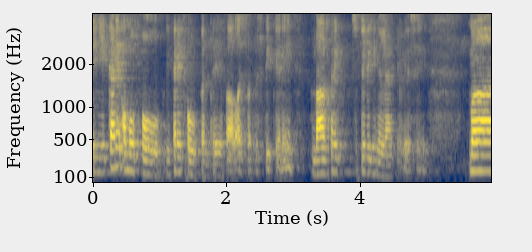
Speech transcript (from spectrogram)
en jy kan nie almal vol, jy kan nie vol punte hê vir al daai statistieke nie. En dan gaan die speletjie nie lekker wees nie. Maar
